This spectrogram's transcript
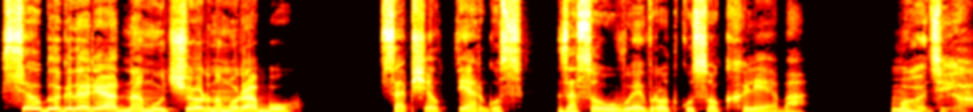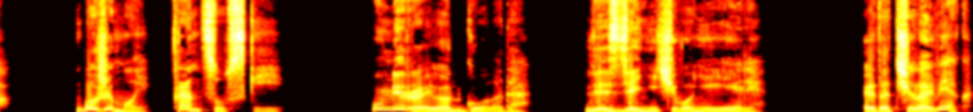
«Все благодаря одному черному рабу», — сообщил Фергус, засовывая в рот кусок хлеба. «Модио». «Боже мой, французский». «Умираю от голода. Весь день ничего не ели. Этот человек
